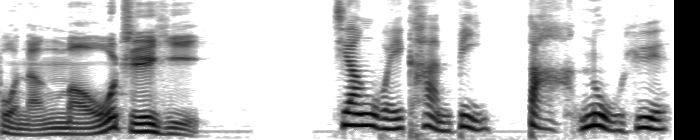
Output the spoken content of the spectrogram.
不能谋之矣。姜维看毕，大怒曰。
